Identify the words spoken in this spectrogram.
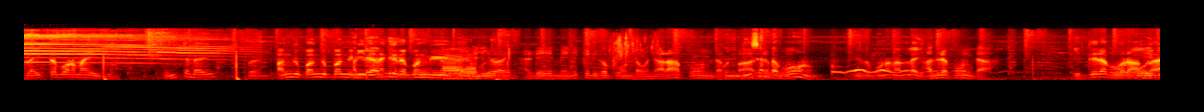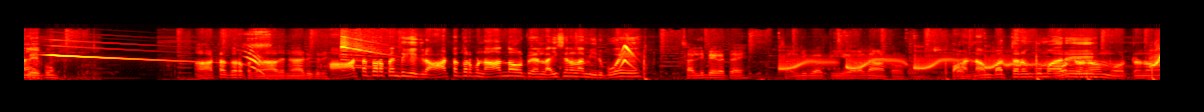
ஃப்ளைட்டில் போகிற மாதிரி. எந்த டை பங்கு. பங்கு பங்கு நீ விளங்குற பங்கு. வெளியே அடே மெனிக்கடிக்க போகண்டா கொஞ்சம் அழகா போகண்டா கொஞ்சம் டீசெண்டாக போகணும். இதில் போனால் நல்லா இது. அதில் போகண்டா இதில் ஓ, போகிறாங்க இதுலயே போ. ஆட்டோ திறப்பா நான் அதை நான் எடுக்கிறேன் ஆட்ட துறப்ப எந்த கேட்குற ஆட்ட துறப்ப நான் தான் ஓட்டுவேன். லைசன் எல்லாம் மீறி போய். சல்லி பேகத்தை. சல்லி பேக்கு தான் ஆட்டோ பணம் பத்திரம் குமார். ஓட்டணும்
